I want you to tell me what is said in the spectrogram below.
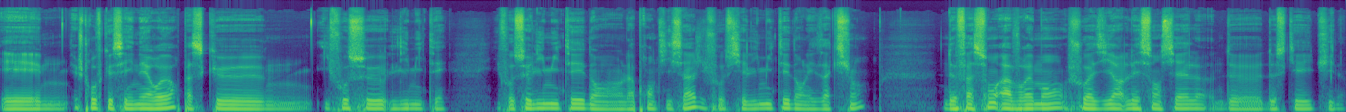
Et je trouve que c'est une erreur parce que il faut se limiter. Il faut se limiter dans l'apprentissage, il faut se limiter dans les actions de façon à vraiment choisir l'essentiel de, ce qui est utile.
